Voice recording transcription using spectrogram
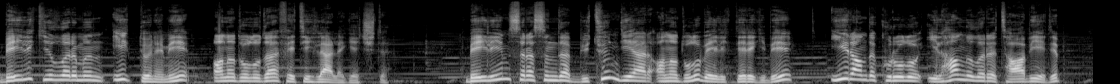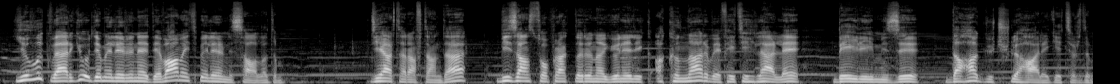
Beylik yıllarımın ilk dönemi Anadolu'da fetihlerle geçti. Beyliğim sırasında bütün diğer Anadolu beylikleri gibi İran'da kurulu İlhanlıları tabi edip yıllık vergi ödemelerine devam etmelerini sağladım. Diğer taraftan da Bizans topraklarına yönelik akınlar ve fetihlerle beyliğimizi daha güçlü hale getirdim.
